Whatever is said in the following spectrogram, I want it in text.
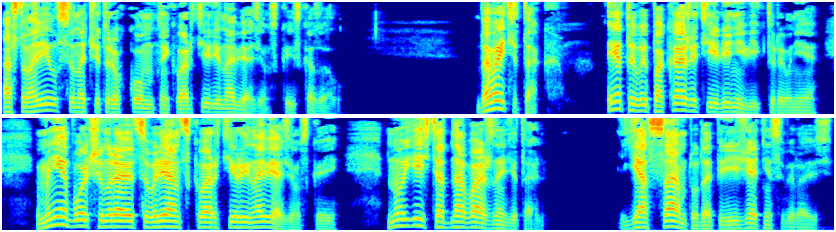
остановился на четырехкомнатной квартире на Вяземской и сказал. — Давайте так. Это вы покажете Елене Викторовне. Мне больше нравится вариант с квартирой на Вяземской, но есть одна важная деталь. Я сам туда переезжать не собираюсь.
